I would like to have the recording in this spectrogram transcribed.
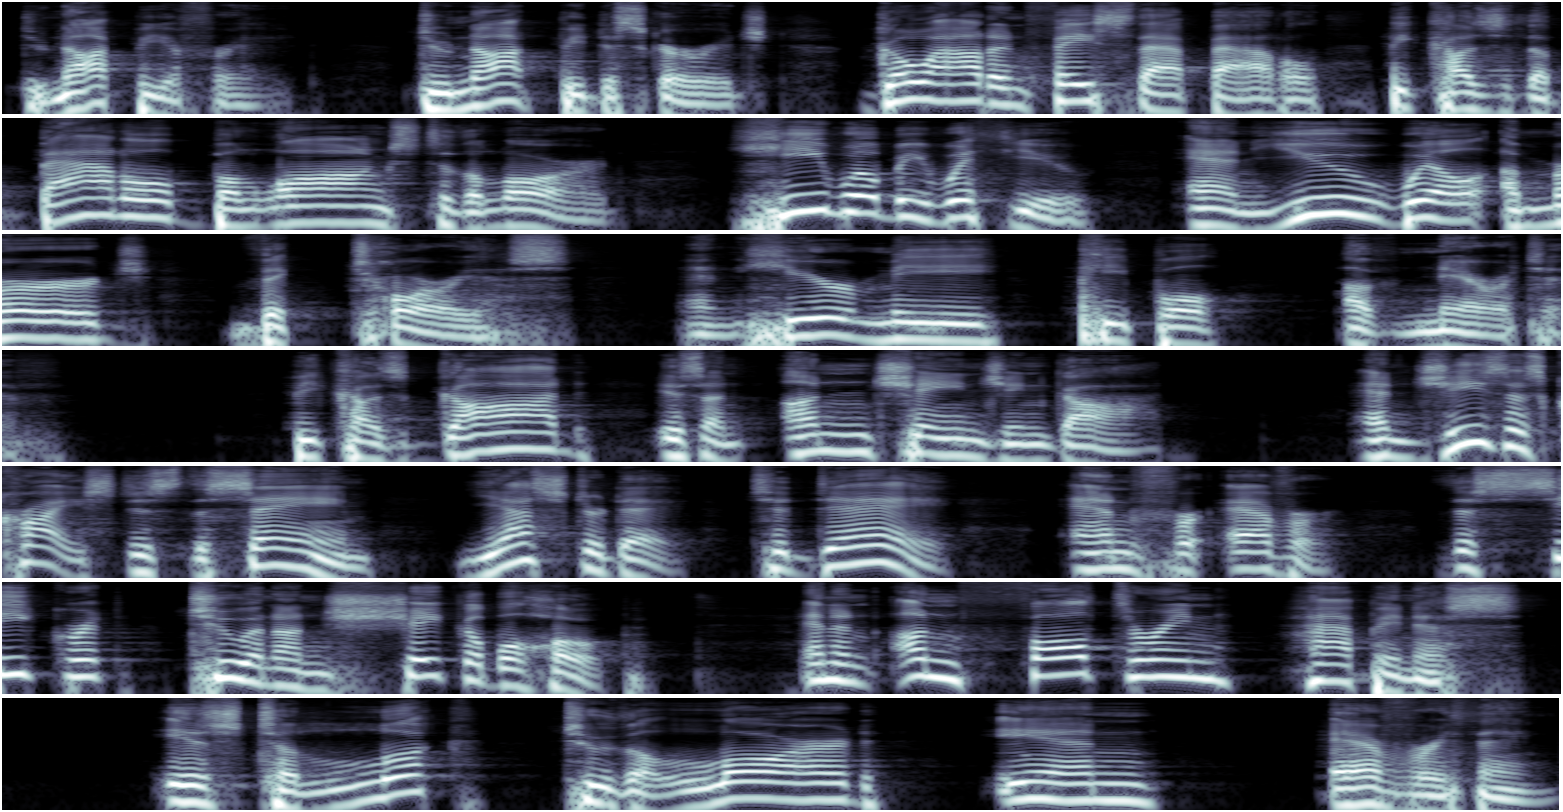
Do not be afraid. Do not be discouraged. Go out and face that battle because the battle belongs to the Lord. He will be with you and you will emerge victorious. And hear me, people of narrative, because God is an unchanging God. And Jesus Christ is the same yesterday, today, and forever. The secret to an unshakable hope and an unfaltering happiness is to look to the Lord in everything.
